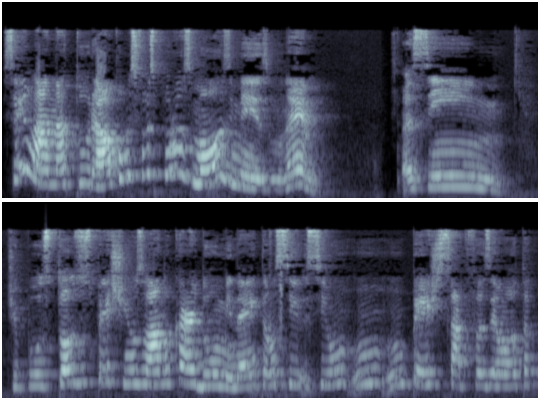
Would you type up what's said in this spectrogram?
sei lá, natural, como se fosse por osmose mesmo, né? Assim, Tipo, os, todos os peixinhos lá no cardume, né? Então, se, se um, um, um peixe sabe fazer uma outra,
